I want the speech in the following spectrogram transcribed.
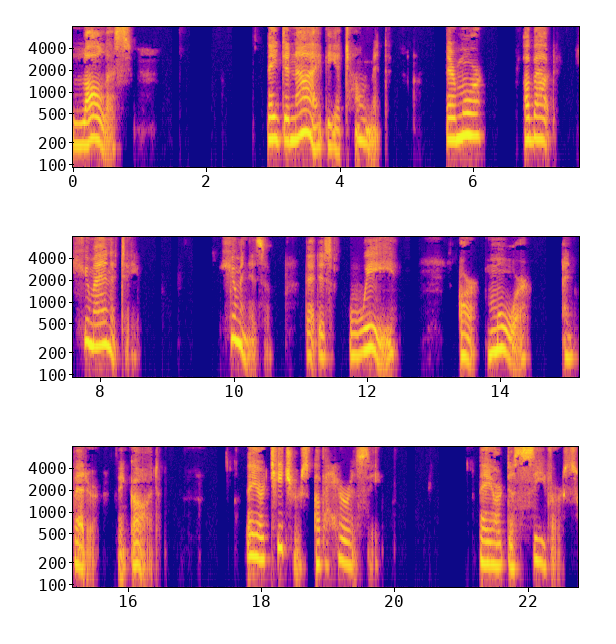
lawless. They deny the atonement. They're more about humanity, humanism. That is, we are more and better than God. They are teachers of heresy. They are deceivers.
